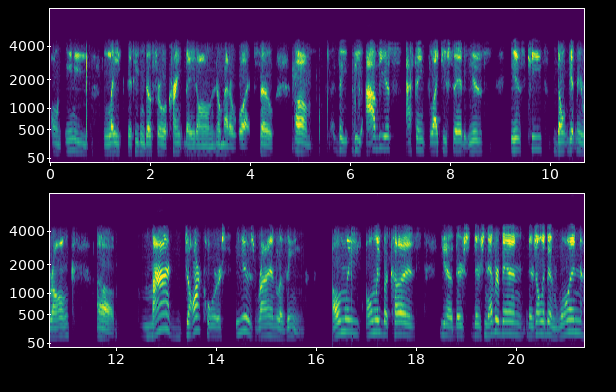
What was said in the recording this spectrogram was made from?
on any lake that he can go throw a crankbait on no matter what so um the the obvious i think like you said is is keith don't get me wrong um my dark horse is Ryan Lavigne only only because you know there's there's never been there's only been one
